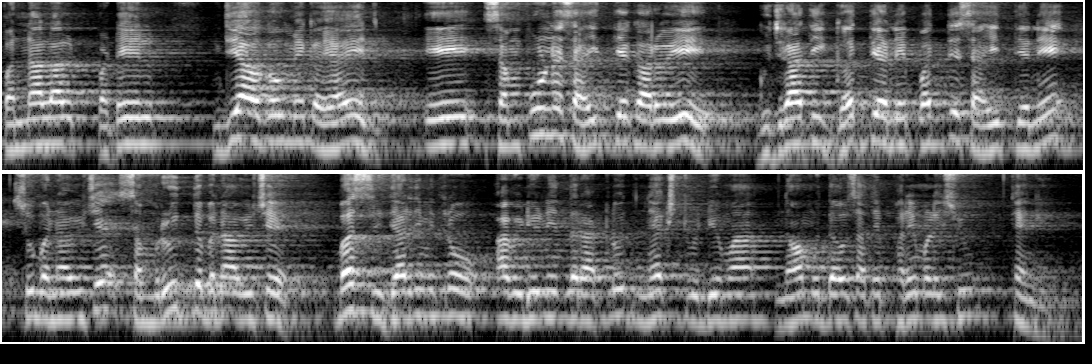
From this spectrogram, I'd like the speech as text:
પન્નાલાલ પટેલ, જે અગાઉ મેં કહ્યા એ જ, એ સંપૂર્ણ સાહિત્યકારોએ ગુજરાતી ગદ્ય અને પદ્ય સાહિત્યને શું બનાવ્યું છે? સમૃદ્ધ બનાવ્યું છે. બસ, વિદ્યાર્થી મિત્રો, આ વિડીયોની અંદર આટલું જ. નેક્સ્ટ વિડીયોમાં નવા મુદ્દાઓ સાથે ફરી મળીશું. થેન્ક યુ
